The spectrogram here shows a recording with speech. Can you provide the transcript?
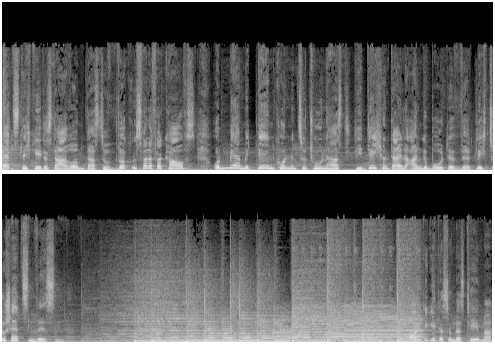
Letztlich geht es darum, dass du wirkungsvoller verkaufst und mehr mit den Kunden zu tun hast, die dich und deine Angebote wirklich zu schätzen wissen. Heute geht es um das Thema,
